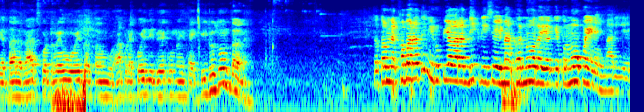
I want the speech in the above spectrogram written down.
કે તારે રાજકોટ રહેવું હોય તો તમે આપણે કોઈ દી ભેગું નહીં થાય. કીધું તું ને તને? તો તમને ખબર હતી ને રૂપિયા વાળા દીકરી છે એ મારા ઘર નો રહી શકે તો નો પૈણે મારી એ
